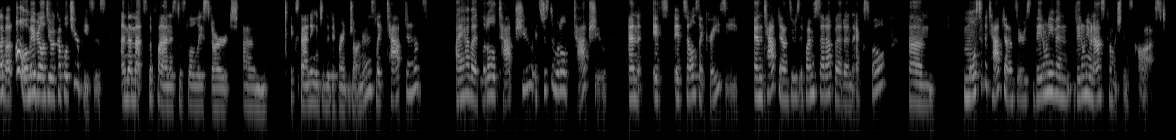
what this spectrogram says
So I thought, oh, well, maybe I'll do a couple of cheer pieces. And then that's the plan is to slowly start um, expanding into the different genres like tap dance. I have a little tap shoe. It's just a little tap shoe and it's it sells like crazy. And tap dancers, if I'm set up at an expo, um, most of the tap dancers, they don't even they don't even ask how much things cost.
